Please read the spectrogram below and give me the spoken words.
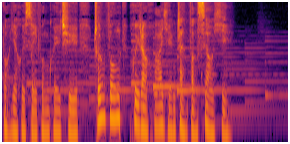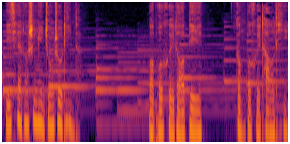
落叶会随风归去，春风会让花颜绽放笑意。一切都是命中注定的，我不会躲避，更不会逃离。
